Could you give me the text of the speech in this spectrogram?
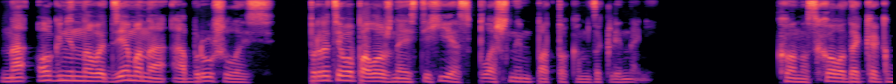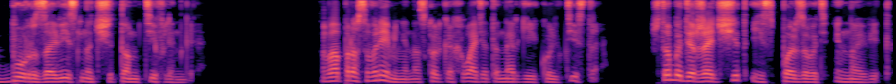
На огненного демона обрушилась противоположная стихия сплошным потоком заклинаний. Конус холода, как бур, завис над щитом Тифлинга. Вопрос времени, насколько хватит энергии культиста, чтобы держать щит и использовать иной вид.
